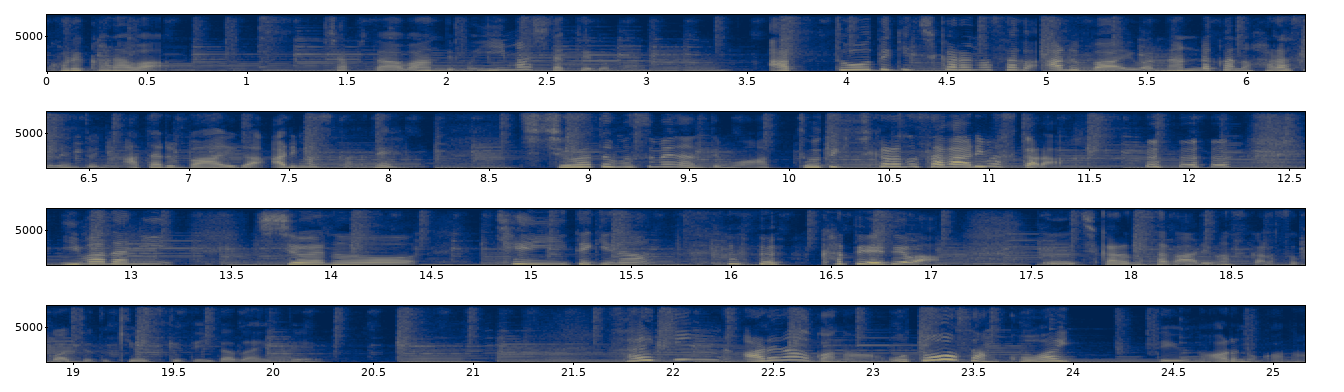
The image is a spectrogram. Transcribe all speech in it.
これからはチャプター1でも言いましたけども圧倒的力の差がある場合は何らかのハラスメントに当たる場合がありますからね。父親と娘なんてもう圧倒的力の差がありますから。いまだに父親の権威的な 家庭では、えー、力の差がありますからそこはちょっと気をつけていただいて。最近あれなのかな？お父さん怖いっていうのあるのかな？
